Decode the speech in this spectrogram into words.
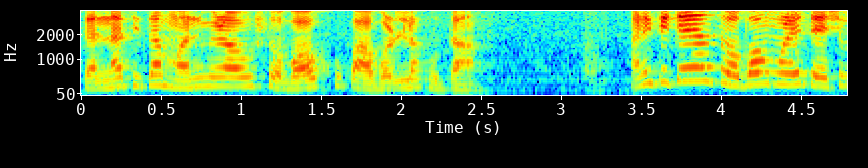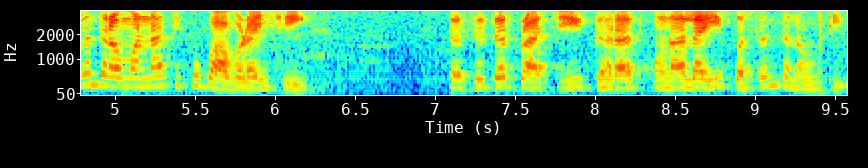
त्यांना तिचा मनमिळावू स्वभाव खूप आवडला होता. आणि तिच्या या स्वभावामुळेच यशवंतरावांना ती खूप आवडायची. तसे तर प्राची घरात कोणालाही पसंत नव्हती.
